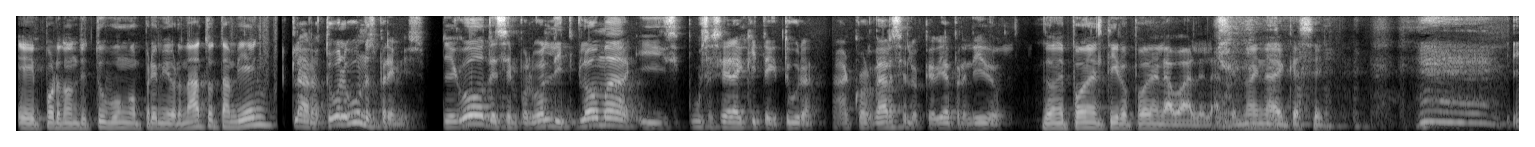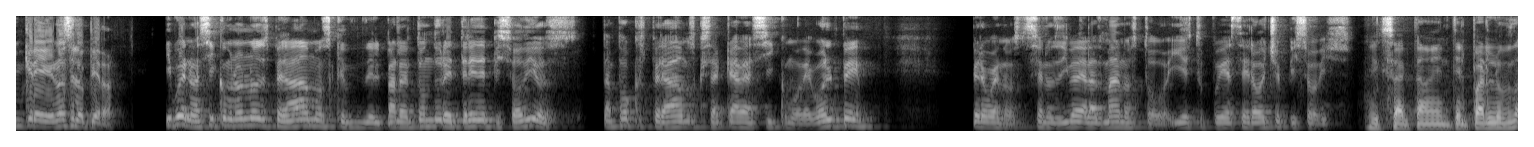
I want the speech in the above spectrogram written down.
eh, por donde tuvo un premio Ornato también. Claro, tuvo algunos premios. Llegó, desempolvó el diploma y se puso a hacer arquitectura, a acordarse lo que había aprendido. Donde pone el tiro, pone la bala, no hay nada que hacer. Increíble, no se lo pierdan. Y bueno, así como no nos esperábamos que el parletón dure tres episodios, tampoco esperábamos que se acabe así como de golpe. Pero bueno, se nos iba de las manos todo y esto podía ser ocho episodios. Exactamente. El parlo,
